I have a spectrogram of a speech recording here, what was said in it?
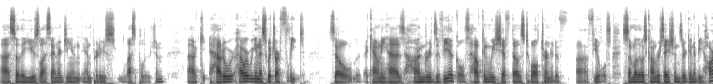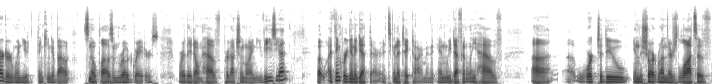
uh, so they use less energy and, and produce less pollution? Uh, how do how are we going to switch our fleet? So the county has hundreds of vehicles. How can we shift those to alternative uh, fuels? Some of those conversations are going to be harder when you're thinking about snowplows and road graders, where they don't have production line EVs yet. But I think we're going to get there. It's going to take time, and, and we definitely have uh, uh, work to do in the short run. There's lots of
